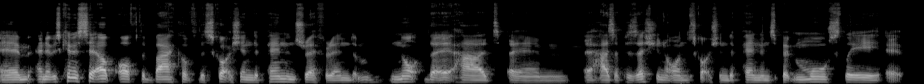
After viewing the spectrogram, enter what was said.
Um, and it was kind of set up off the back of the Scottish independence referendum. Not that it had um, it has a position on Scottish independence, but mostly it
